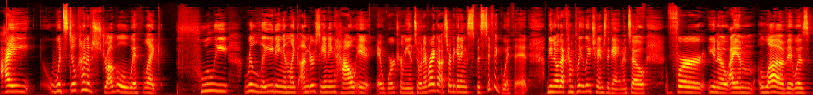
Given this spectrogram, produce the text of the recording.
I would still kind of struggle with like fully relating and like understanding how it, it worked for me. And so whenever I got started getting specific with it, you know, that completely changed the game. And so for, you know, I am love, it was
